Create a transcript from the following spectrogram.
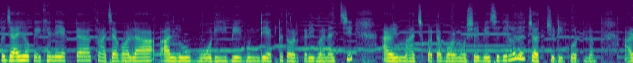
তো যাই হোক, এখানে একটা কাঁচা কলা, আলু, বড়ি, বেগুন দিয়ে একটা তরকারি বানাচ্ছি। আর ওই মাছ কটা বরমশাই বেছে দিল, তো চচ্চড়ি করলাম। আর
